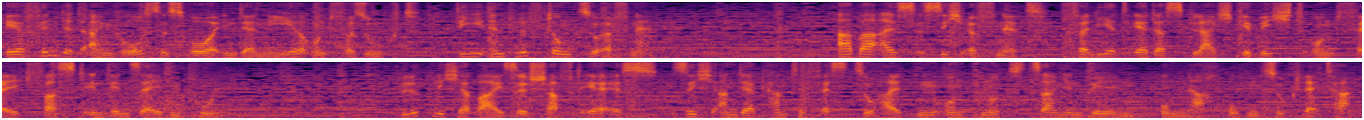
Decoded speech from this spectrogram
Er findet ein großes Rohr in der Nähe und versucht, die Entlüftung zu öffnen. Aber als es sich öffnet, verliert er das Gleichgewicht und fällt fast in denselben Pool. Glücklicherweise schafft er es, sich an der Kante festzuhalten und nutzt seinen Willen, um nach oben zu klettern.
